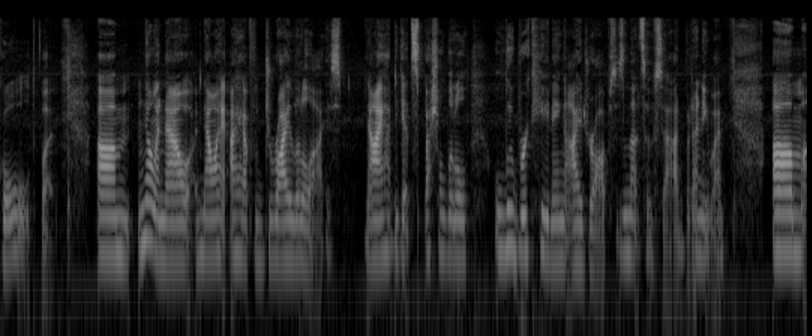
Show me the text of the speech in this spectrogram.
gold. But um, no, and now, now I, I have dry little eyes. Now I had to get special little lubricating eye drops. Isn't that so sad? But anyway, um,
